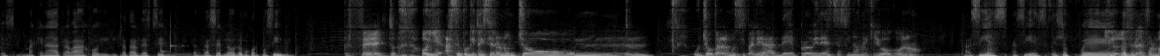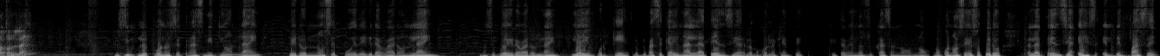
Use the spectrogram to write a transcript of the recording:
es más que nada trabajo y, tratar de, hacer, de hacerlo lo mejor posible. Perfecto. Oye, hace poquito hicieron un show, mm, un show para la municipalidad de Providencia, si no me equivoco, ¿no? Así es, así es. Eso fue. ¿Y lo, hicieron en formato online? Bueno, se transmitió online, pero no se puede grabar online. No se puede grabar online. Y hay un porqué. Lo que pasa es que hay una latencia, a lo mejor la gente que está viendo en su casa no, no, no conoce eso, pero la latencia es el desfase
